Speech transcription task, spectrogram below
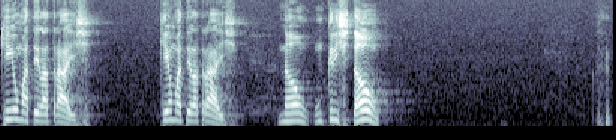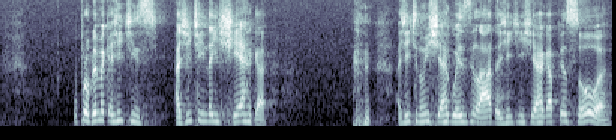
quem eu matei lá atrás? Quem eu matei lá atrás? Não, um cristão. O problema é que a gente, a gente ainda enxerga, a gente não enxerga o exilado, a gente enxerga a pessoa.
